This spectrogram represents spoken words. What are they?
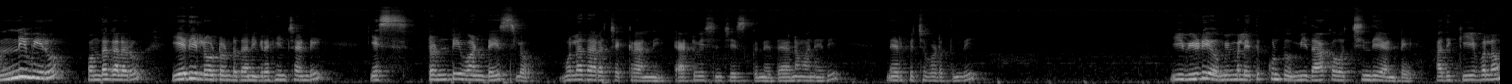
అన్నీ మీరు పొందగలరు. ఏది లోటు ఉండదని గ్రహించండి. ఎస్ ట్వంటీ వన్ డేస్లో మూలధార చక్రాన్ని యాక్టివేషన్ చేసుకునే ధ్యానం అనేది నేర్పించబడుతుంది. ఈ వీడియో మిమ్మల్ని ఎత్తుక్కుంటూ మీ దాకా వచ్చింది అంటే అది కేవలం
